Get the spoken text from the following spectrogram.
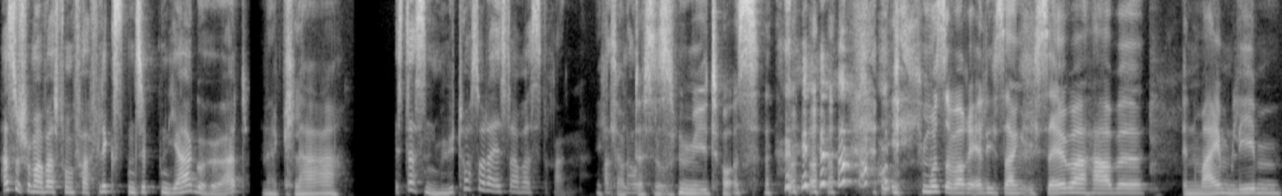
Hast du schon mal was vom verflixten siebten Jahr gehört? Na klar. Ist das ein Mythos oder ist da was dran? Ich glaube, das du? ist ein Mythos. ich muss aber auch ehrlich sagen, ich selber habe in meinem Leben,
